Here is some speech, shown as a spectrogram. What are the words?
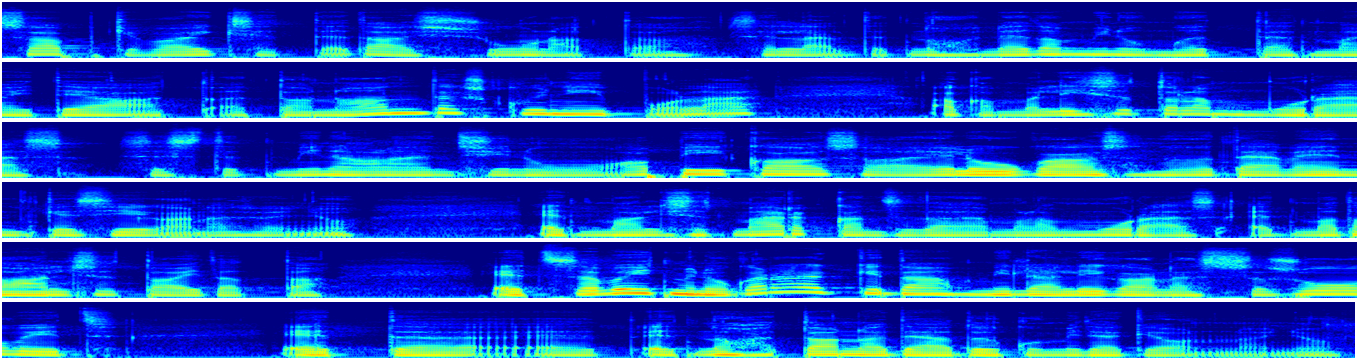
saabki vaikselt edasi suunata sellelt, et noh, need on minu mõtted, ma ei tea, et, et anna andeks, kui nii pole, aga ma lihtsalt olen mures, sest et mina olen sinu abikaasa, elukaaslane, õde, vend, kes iganes, on ju. et ma lihtsalt märkan seda ja ma olen mures, et ma tahan lihtsalt aidata. et sa võid minuga rääkida, millal iganes sa soovid, et, et, et noh, et anna teada, kui midagi on, on ju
